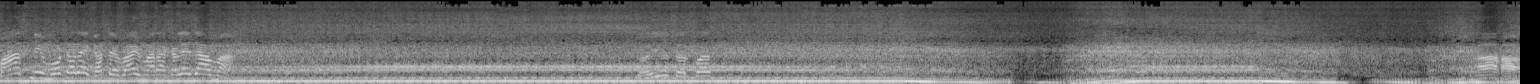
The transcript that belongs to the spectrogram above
પાંચની મોટરે ઘટે ભાઈ મારા કલેજામાં જોયું સરપંચ હા હા.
